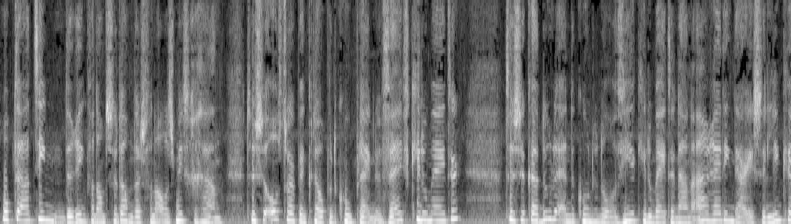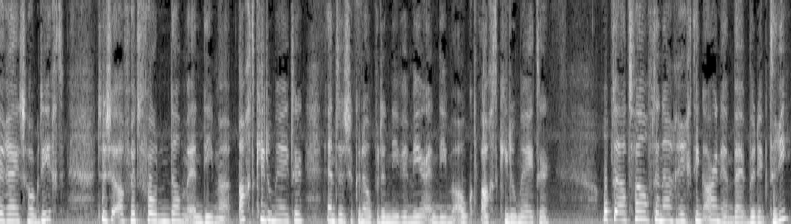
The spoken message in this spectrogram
Op de A10 de ring van Amsterdam, daar is van alles misgegaan. Tussen Osdorp en knooppunt Koenplein 5 kilometer. Tussen Kadoelen en de Koentenol 4 kilometer na een aanrijding. Daar is de linkerrijshok dicht. Tussen Afrit Volendam en Diemen 8 kilometer. En tussen knooppunt de Nieuwe Meer en Diemen ook 8 kilometer. Op de A12 Den Haag richting Arnhem bij Bunnik 3.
